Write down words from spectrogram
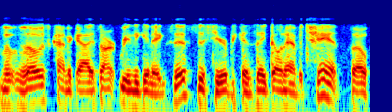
those kind of guys aren't really going to exist this year because they don't have a chance. So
